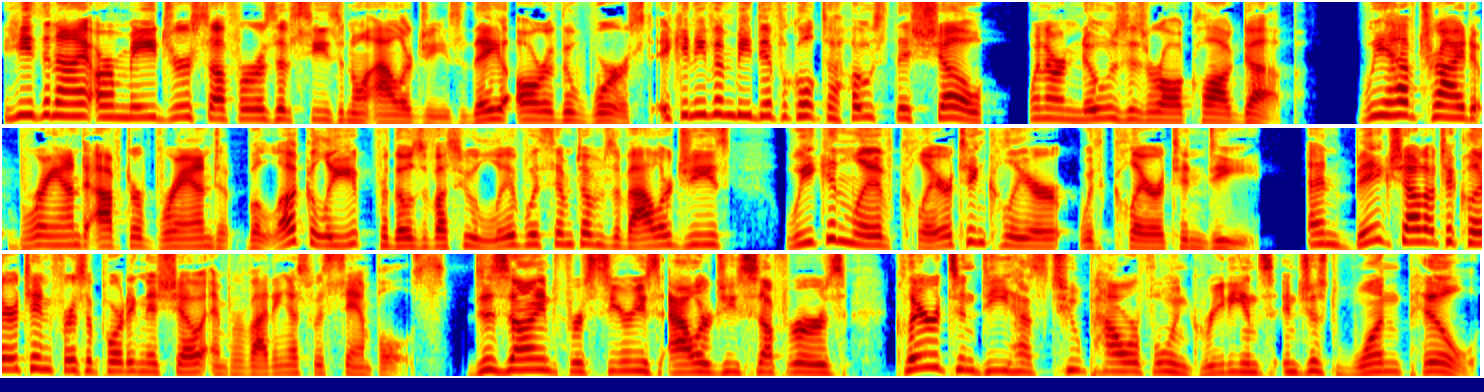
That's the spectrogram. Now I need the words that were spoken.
Heath and I are major sufferers of seasonal allergies. They are the worst. It can even be difficult to host this show when our noses are all clogged up. We have tried brand after brand, but luckily, for those of us who live with symptoms of allergies, we can live Claritin Clear with Claritin D. And big shout out to Claritin for supporting this show and providing us with samples. Designed for serious allergy sufferers, Claritin D has two powerful ingredients in just one pill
